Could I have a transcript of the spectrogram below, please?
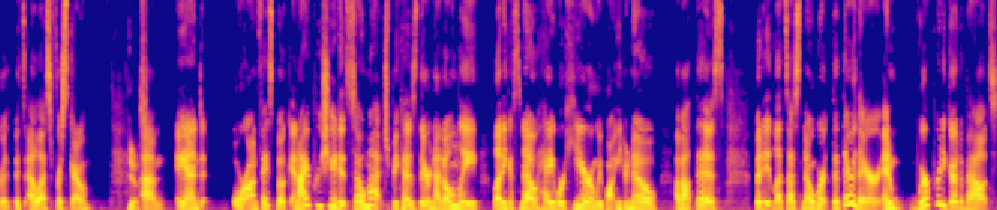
It's LS Frisco Yes. um, and or on Facebook. And I appreciate it so much because they're not only letting us know, hey, we're here and we want you to know about this, but it lets us know we're, that they're there. And we're pretty good about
